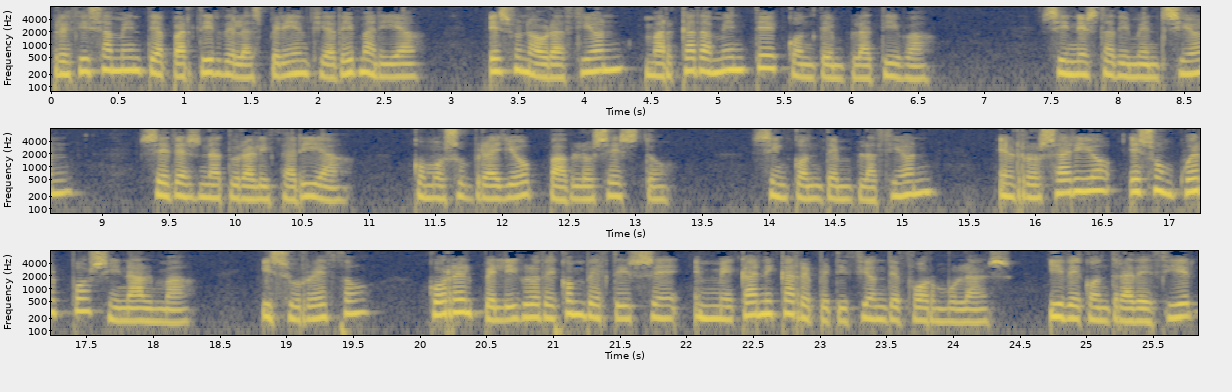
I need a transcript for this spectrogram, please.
precisamente a partir de la experiencia de María, es una oración marcadamente contemplativa. Sin esta dimensión, se desnaturalizaría, como subrayó Pablo VI. Sin contemplación, el rosario es un cuerpo sin alma, y su rezo corre el peligro de convertirse en mecánica repetición de fórmulas y de contradecir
